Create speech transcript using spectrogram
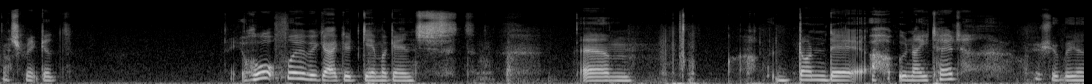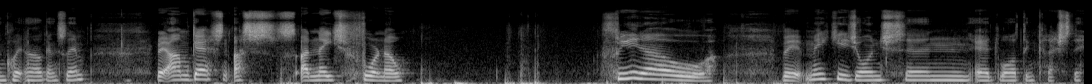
That's quite good. Hopefully we get a good game against um, Dundee United. We should be doing quite well against them. Right, I'm guessing a, a nice 4-0. 3-0. Right, Mikey Johnston, Edouard and Christie.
